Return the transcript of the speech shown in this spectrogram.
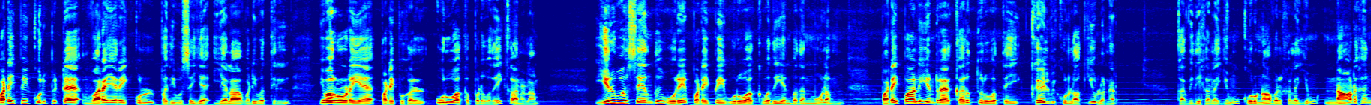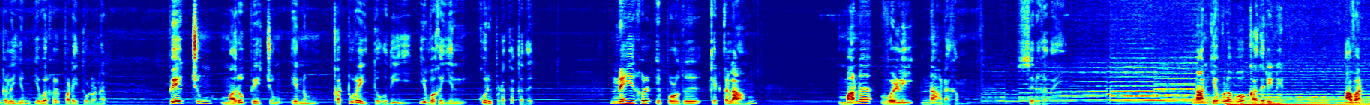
படைப்பை குறிப்பிட்ட வரையறைக்குள் பதிவு செய்ய இயலா வடிவத்தில் இவர்களுடைய படைப்புகள் உருவாக்கப்படுவதை காணலாம். இருவர் சேர்ந்து ஒரே படைப்பை உருவாக்குவது என்பதன் மூலம் படைப்பாளி என்ற கருத்துருவத்தை கேள்விக்குள்ளாக்கியுள்ளனர். கவிதைகளையும் குறுநாவல்களையும் நாடகங்களையும் இவர்கள் படைத்துள்ளனர். பேச்சும் மறுபேச்சும் என்னும் கட்டுரை தொகுதி இவ்வகையில் குறிப்பிடத்தக்கது. நேயர்கள் இப்பொழுது கேட்கலாம் மனவழி நாடகம் சிறுகதை. நான் எவ்வளவோ கதறினேன். அவன்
